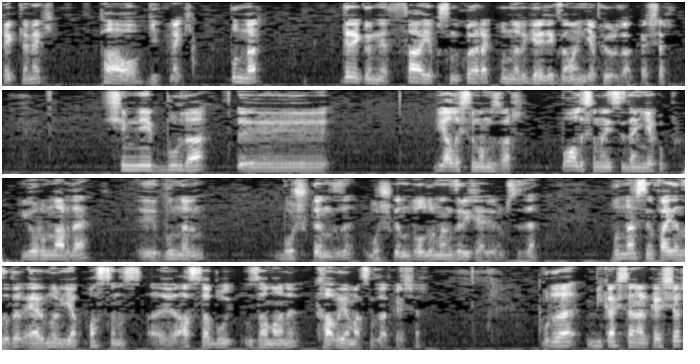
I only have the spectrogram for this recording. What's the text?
beklemek, pao gitmek. Bunlar direkt önüne sağ yapısını koyarak bunları gelecek zaman yapıyoruz arkadaşlar. Şimdi burada ee, bir alıştırmamız var. Bu alıştırmayı sizden yapıp yorumlarda e, bunların boşluklarınızı boşluklarını doldurmanızı rica ediyorum sizden. Bunlar sizin faydanızadır. Eğer bunları yapmazsanız e, asla bu zamanı kavrayamazsınız arkadaşlar. Burada birkaç tane arkadaşlar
